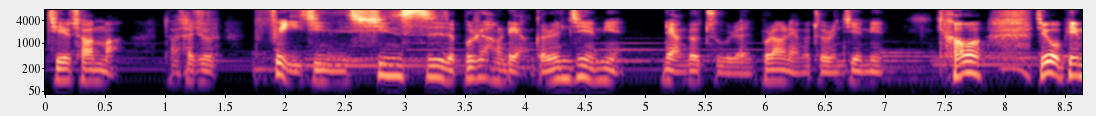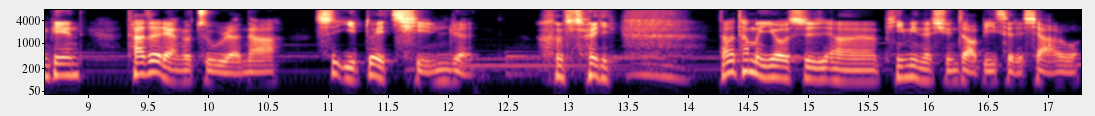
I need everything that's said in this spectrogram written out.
揭穿嘛。然后他就费尽心思的不让两个人见面，两个主人不让两个主人见面，然后结果偏偏他这两个主人啊是一对情人，所以然后他们又是呃拼命的寻找彼此的下落，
